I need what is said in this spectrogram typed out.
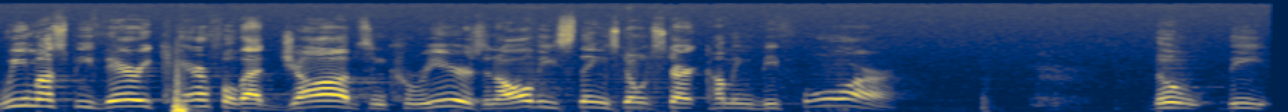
We must be very careful that jobs and careers and all these things don't start coming before the, the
